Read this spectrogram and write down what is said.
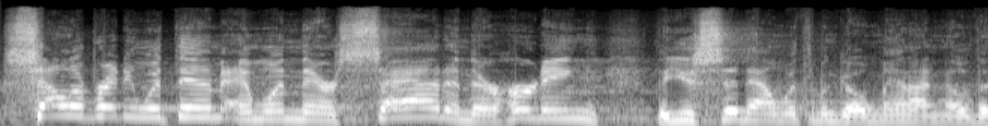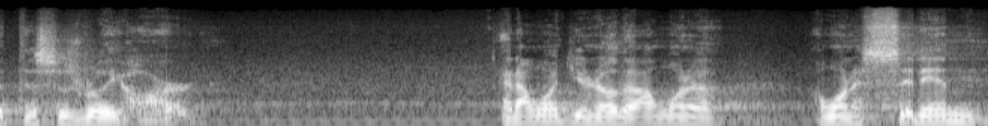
celebrating with them. And when they're sad and they're hurting, that you sit down with them and go, Man, I know that this is really hard. And I want you to know that I want to, I want to sit in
